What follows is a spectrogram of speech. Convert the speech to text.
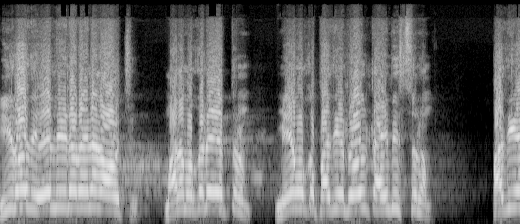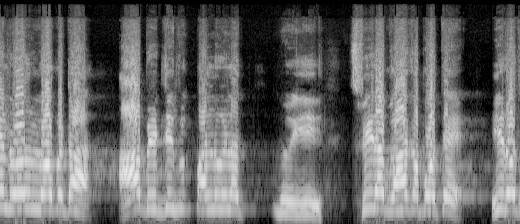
ఈ రోజు ఏ లీడర్ అయినా కావచ్చు. మనం ఒకటే చెప్తున్నాం. మేము ఒక పదిహేను రోజులు టైం ఇస్తున్నాం. పదిహేను రోజుల లోపల ఆ బ్రిడ్జి పనులు ఈ స్పీడప్ కాకపోతే ఈరోజు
